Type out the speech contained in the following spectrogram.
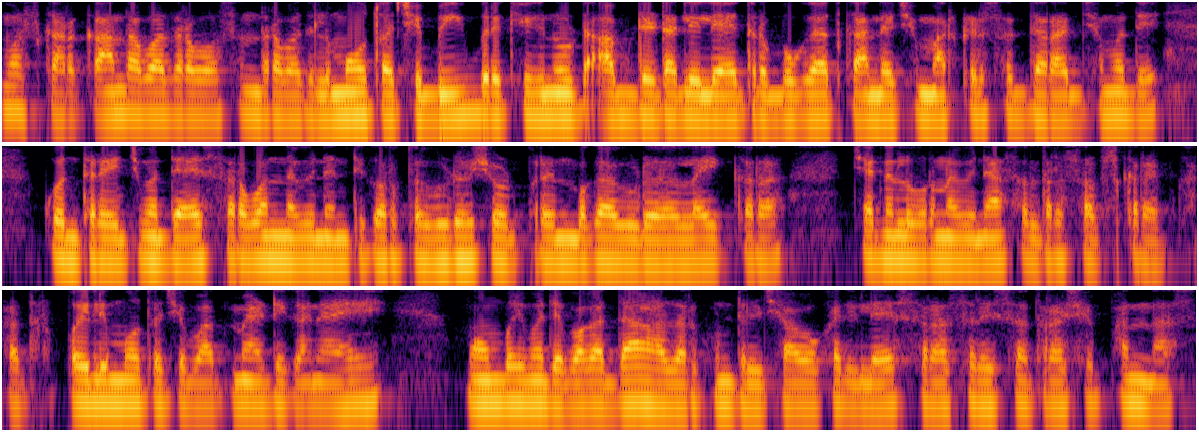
नमस्कार कांदा बाजारभाव संदर्भातील महत्त्वाची बिग ब्रेकिंग न्यूज अपडेट आलेली आहे. तर बघूयात कांद्याचे मार्केट सध्या राज्यामध्ये कोणत्या रेंजमध्ये आहे? सर्वांना विनंती करतो व्हिडिओ शेवटपर्यंत बघा व्हिडिओला लाईक करा. चॅनलवर नवीन असाल तर सबस्क्राईब करा. तर पहिली महत्त्वाची बातमी या ठिकाणी आहे. मुंबईमध्ये बघा दहा हजार क्विंटलची आवक आलेली आहे. सरासरी सतराशे पन्नास.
